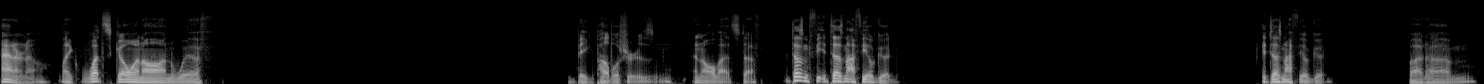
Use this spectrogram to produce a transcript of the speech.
I don't know, like what's going on with big publishers and, and all that stuff. It doesn't. It does not feel good. It does not feel good. But um,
